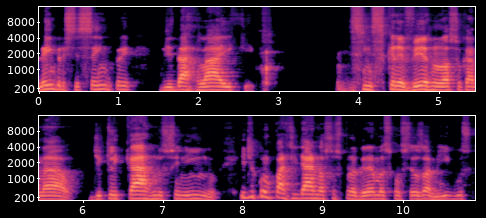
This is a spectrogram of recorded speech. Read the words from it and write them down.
lembre-se sempre de dar like, de se inscrever no nosso canal, de clicar no sininho e de compartilhar nossos programas com seus amigos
